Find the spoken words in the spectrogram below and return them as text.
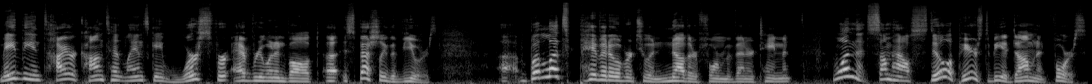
made the entire content landscape worse for everyone involved, uh, especially the viewers. Uh, but let's pivot over to another form of entertainment, one that somehow still appears to be a dominant force,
